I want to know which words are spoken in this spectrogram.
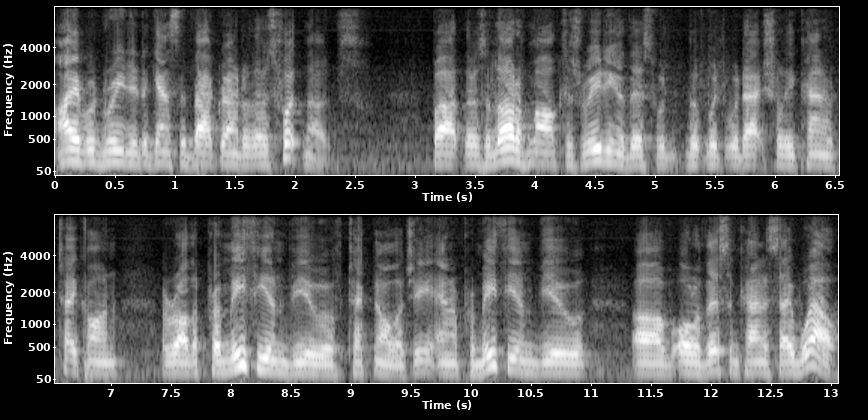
I would read it against the background of those footnotes. But there's a lot of Marxist reading of this would, that would, would actually kind of take on a rather Promethean view of technology and a Promethean view of all of this and kind of say, well,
